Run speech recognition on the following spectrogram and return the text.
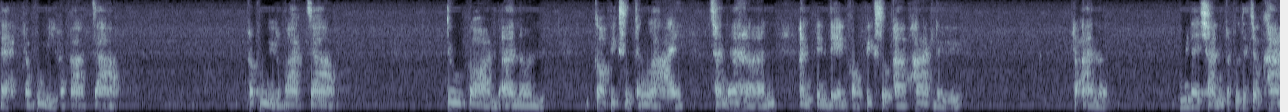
แด่พระผู้มีพระภาคเจ้า พระผู้มีพระภาคเจ้า ดูก่อนอานนท์ก็ภิกษุทั้งหลายฉันอาหารอันเป็นเดนของภิกษุอาพาธหรือ พระอานนท์ไม่ได้ฉันพระพุทธเจ้าข้า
